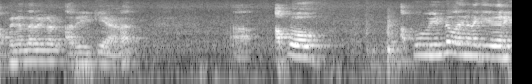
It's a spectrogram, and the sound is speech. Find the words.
അഭിനന്ദനങ്ങൾ അറിയിക്കുകയാണ്. അപ്പോൾ അപ്പോൾ അപ്പോ വീണ്ടും അതിനിടയ്ക്ക് കയറി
